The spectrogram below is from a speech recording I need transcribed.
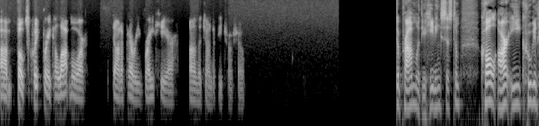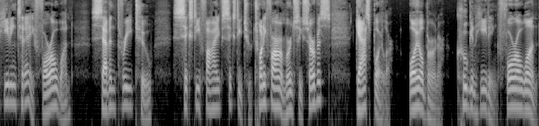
Um, folks, quick break, a lot more. Donna Perry right here on the John DePetro Show a problem with your heating system, call RE Coogan Heating today, 401 732 6562. 24 hour emergency service, gas boiler, oil burner, Coogan Heating, 401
